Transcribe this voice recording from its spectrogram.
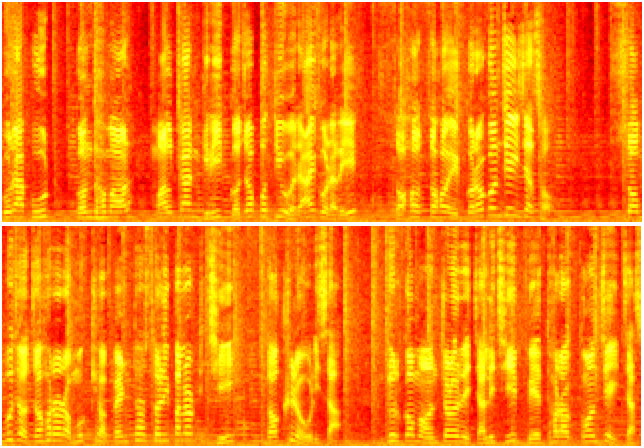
କୋରାପୁଟ କନ୍ଧମାଳ ମାଲକାନଗିରି ଗଜପତି ଓ ରାୟଗଡ଼ାରେ ଶହ ଶହ ଏକର ଗଞ୍ଜେଇ ଚାଷ ସବୁଜ ଜହରର ମୁଖ୍ୟ ପେଣ୍ଠସ୍ଥଳୀ ପାଲଟିଛି ଦକ୍ଷିଣ ଓଡ଼ିଶା ଦୁର୍ଗମ ଅଞ୍ଚଳରେ ଚାଲିଛି ବେଧଡ଼ ଗଞ୍ଜେଇ ଚାଷ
